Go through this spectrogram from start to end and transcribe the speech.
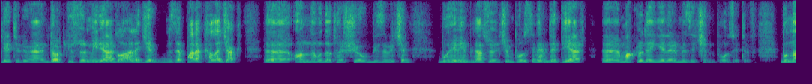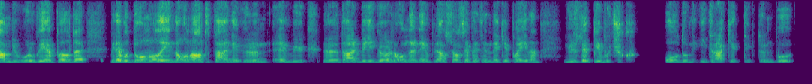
getiriyor. Yani 4 küsür milyar dolarla cebimize para kalacak e, anlamı da taşıyor bu bizim için. Bu hem enflasyon için pozitif hem de diğer e, makro dengelerimiz için pozitif. Bundan bir vurgu yapıldı. Bir de bu don olayında 16 tane ürün en büyük e, darbeyi gördü. Onların enflasyon sepetindeki payının yüzde bir buçuk olduğunu idrak ettik dün. Bu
